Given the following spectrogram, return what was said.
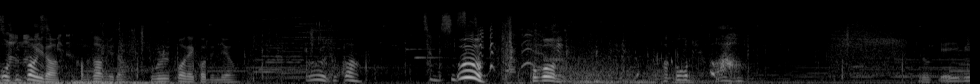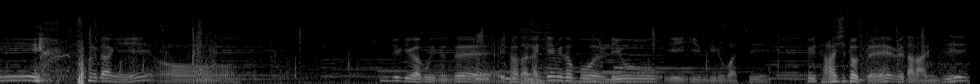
오 쑥빵이다 감사합니다 죽을 뻔했거든요 으 쑥빵 정신 으 보검. 박보검. 와우. 이 게임이 상당히 어 힘들게 가고 있는데. 이상하다. 랭 게임에서 본 리우 이 이름 리우 맞지? 되게 잘하시던데? 왜 난 아니지?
